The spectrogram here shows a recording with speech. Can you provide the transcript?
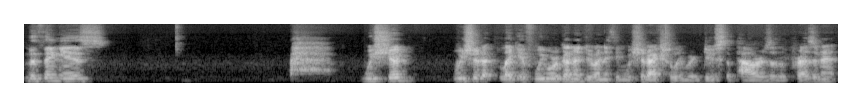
the thing is, we should, we should like, if we were gonna do anything, we should actually reduce the powers of the president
